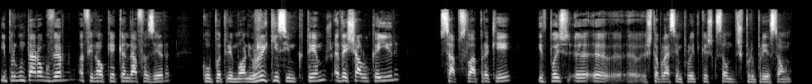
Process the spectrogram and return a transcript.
e perguntar ao Governo, afinal, o que é que anda a fazer com o património riquíssimo que temos, a deixá-lo cair, sabe-se lá para quê, e depois uh, uh, estabelecem políticas que são de expropriação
